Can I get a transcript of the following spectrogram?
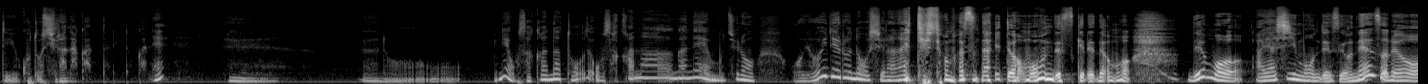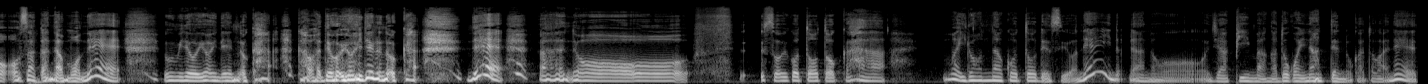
ていうことを知らなかったりとかね、えー、あのー、ね、お魚当然お魚がねもちろん泳いでるのを知らないって人はまずないとは思うんですけれどもでも怪しいもんですよね。それをお魚もね海で泳いでるのか川で泳いでるのか。であのー、そういうこととかまあいろんなことですよね。あの、じゃあピーマンがどこになってんのかとかね、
